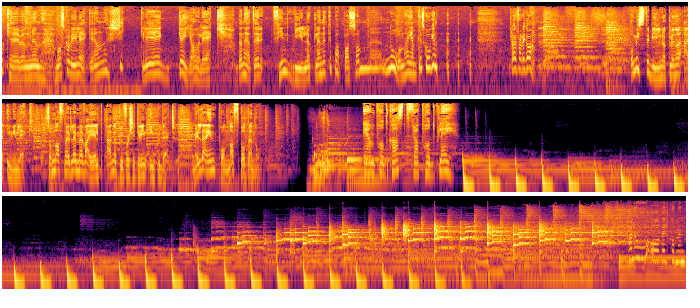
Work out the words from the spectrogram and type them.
Ok, vennen min. Nå skal vi leke en skikkelig gøyal lek. Den heter Finn bilnøklene til pappa som eh, noen har gjemt i skogen. Klar, ferdig, gå! Å miste bilnøklene er ingen lek. Som NAF-medlem med veihjelp er nøkkelforsikring inkludert. Meld deg inn på naf.no. En podkast fra Podplay.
